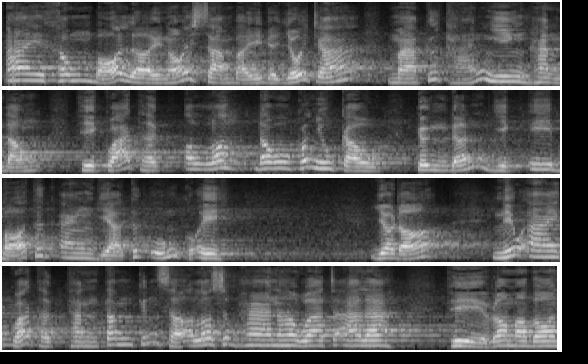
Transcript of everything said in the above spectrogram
Ai không bỏ lời nói sàm bậy và dối trá mà cứ thản nhiên hành động thì quả thật Allah đâu có nhu cầu cần đến việc y bỏ thức ăn và thức uống của y. Do đó, nếu ai quả thật thành tâm kính sợ Allah subhanahu wa ta'ala thì Ramadan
